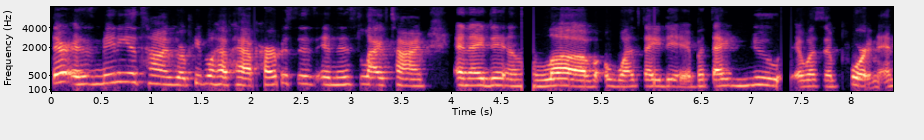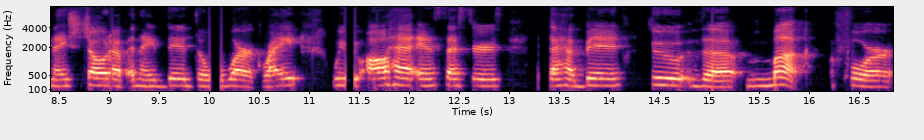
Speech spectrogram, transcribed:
There is many a times where people have had purposes in this lifetime and they didn't love what they did, but they knew it was important and they showed up and they did the work, right? We've all had ancestors that have been through the muck for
